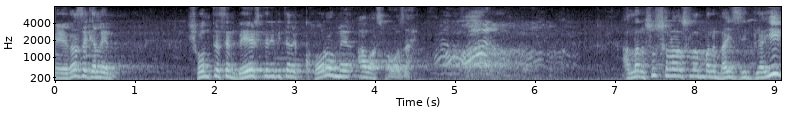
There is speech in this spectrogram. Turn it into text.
মেয়েরাজে গেলেন। শুনতেছেন বেহেস্তের ভিতরে খরমের আওয়াজ পাওয়া যায়। আল্লাহ রসুল সাল্লাহ সাল্লাম বলেন, ভাই জিব্রাহিম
